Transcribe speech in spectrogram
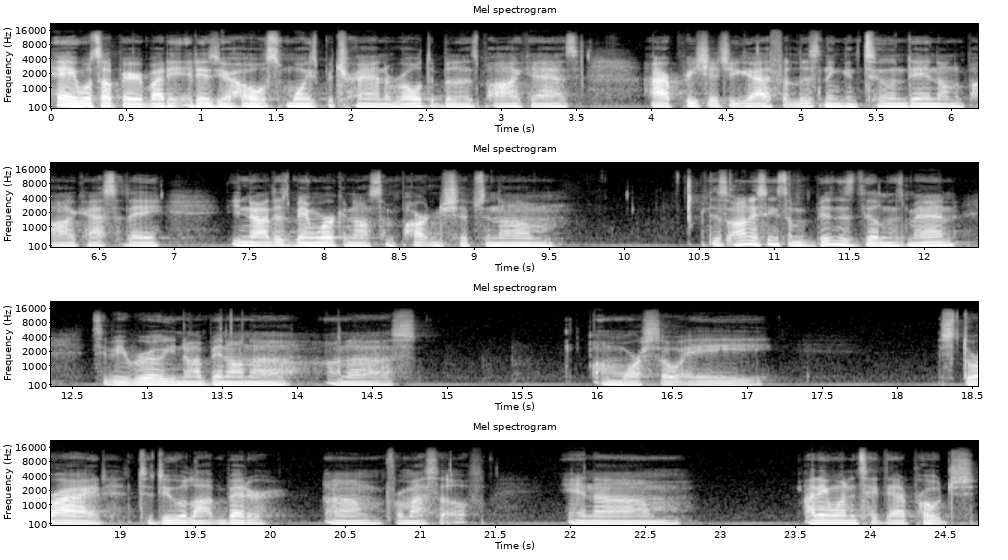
Hey, what's up, everybody? It is your host, Moise Bertrand, the Road to Billions podcast. I appreciate you guys for listening and tuned in on the podcast today. You know, I've just been working on some partnerships and um, just honestly some business dealings, man. To be real, you know, I've been on a on a, a more so a stride to do a lot better um, for myself, and um, I didn't want to take that approach.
